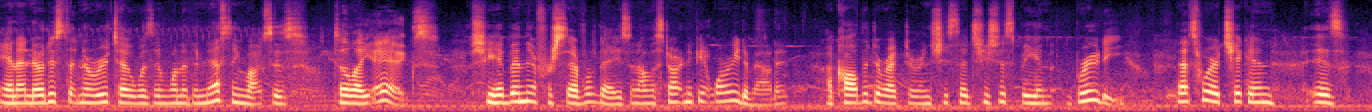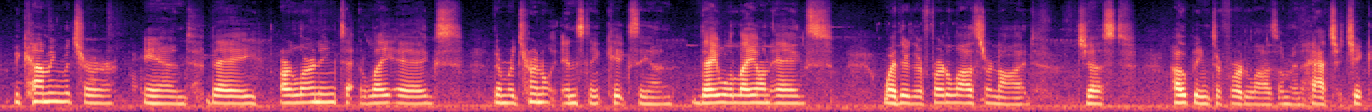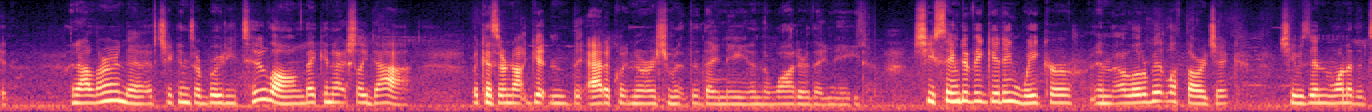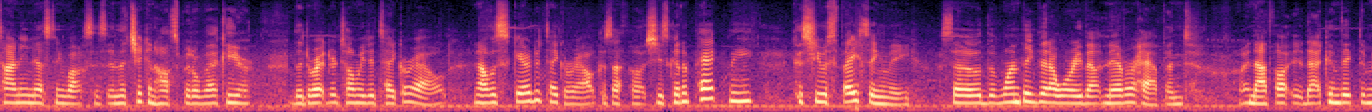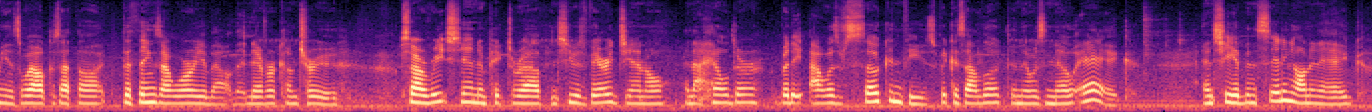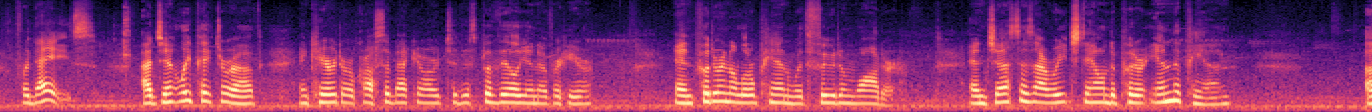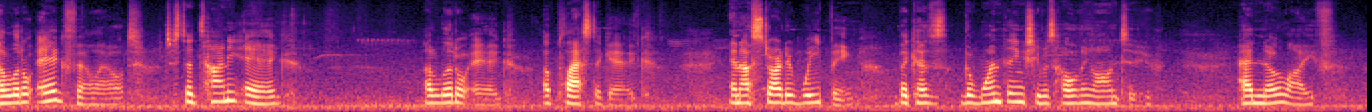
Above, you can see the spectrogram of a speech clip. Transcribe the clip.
And I noticed that Naruto was in one of the nesting boxes to lay eggs. She had been there for several days, and I was starting to get worried about it. I called the director, and she said she's just being broody. That's where a chicken is becoming mature and they are learning to lay eggs. Their maternal instinct kicks in. They will lay on eggs whether they're fertilized or not, just hoping to fertilize them and hatch a chicken. And I learned that if chickens are broody too long, they can actually die because they're not getting the adequate nourishment that they need and the water they need. She seemed to be getting weaker and a little bit lethargic. She was in one of the tiny nesting boxes in the chicken hospital back here. The director told me to take her out, and I was scared to take her out because I thought she's going to peck me because she was facing me. So the one thing that I worry about never happened. And I thought that convicted me as well because I thought the things I worry about that never come true. So I reached in and picked her up, and she was very gentle, and I held her. But it, I was so confused because I looked and there was no egg, and she had been sitting on an egg for days. I gently picked her up and carried her across the backyard to this pavilion over here and put her in a little pen with food and water. And just as I reached down to put her in the pen, a little egg fell out. Just a tiny egg, a little egg a plastic egg. And I started weeping because the one thing she was holding on to had no life,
